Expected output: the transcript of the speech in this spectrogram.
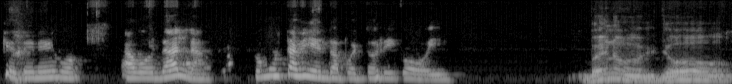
que tenemos abordarla. ¿Cómo estás viendo a Puerto Rico hoy? Bueno, yo,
